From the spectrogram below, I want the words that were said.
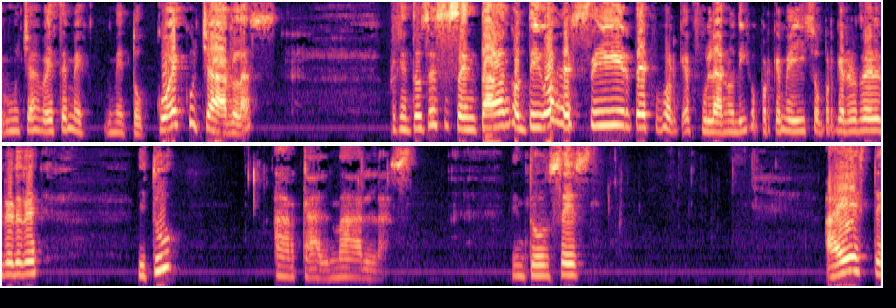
muchas veces me, me tocó escucharlas, porque entonces se sentaban contigo a decirte, porque fulano dijo, porque me hizo, porque... Y tú, a calmarlas. Entonces, a este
